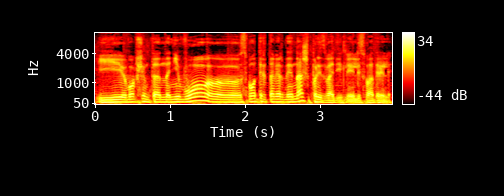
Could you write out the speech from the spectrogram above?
И, в общем-то, на него э, смотрят, наверное, и наши производители или смотрели.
